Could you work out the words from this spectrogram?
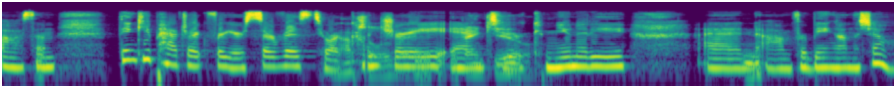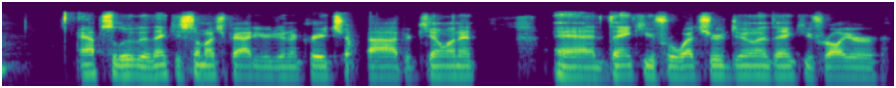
Awesome. Thank you, Patrick, for your service to our Absolutely. country and Thank to you. your community and um, for being on the show. Absolutely. Thank you so much, Patty. You're doing a great job. You're killing it. And thank you for what you're doing. Thank you for all your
